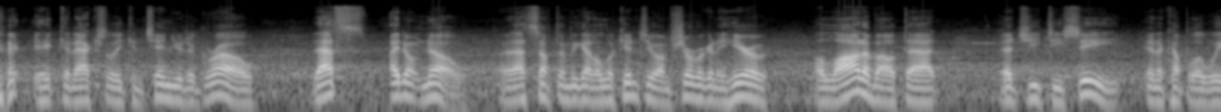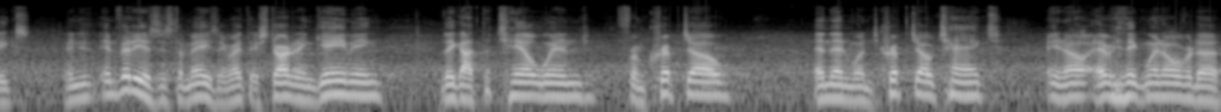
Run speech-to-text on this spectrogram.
it can actually continue to grow? That's, I don't know. That's something we got to look into. I'm sure we're going to hear a lot about that at GTC in a couple of weeks. And NVIDIA is just amazing, right? They started in gaming, they got the tailwind from crypto, and then when crypto tanked, you know, everything went over to,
